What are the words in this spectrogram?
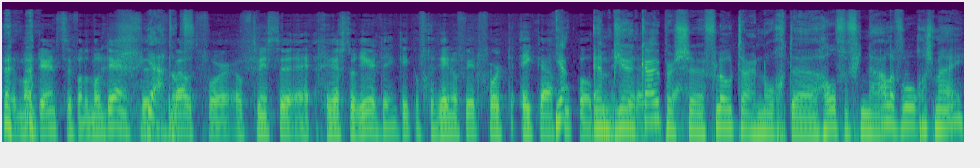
het modernste van het modernste. Ja, dat- Gebouwd voor, of tenminste eh, gerestaureerd, denk ik. Of gerenoveerd voor het EK Ja, voetbal. en Björn 2010. Kuipers eh, floot daar nog de halve finale volgens mij.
